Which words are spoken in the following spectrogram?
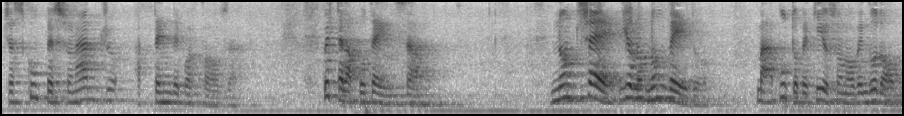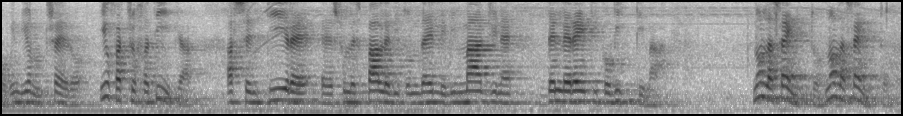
Ciascun personaggio attende qualcosa. Questa è la potenza. Non c'è, io non vedo ma appunto perché io sono, vengo dopo, quindi io non c'ero, io faccio fatica a sentire eh, sulle spalle di Tondelli l'immagine dell'eretico vittima. Non la sento, non la sento.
